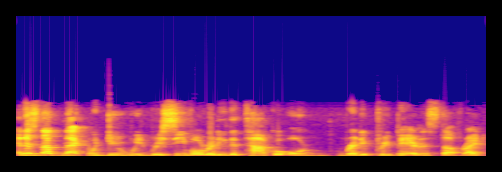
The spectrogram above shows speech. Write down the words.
and it's not like we do we receive already the taco already prepared and stuff right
